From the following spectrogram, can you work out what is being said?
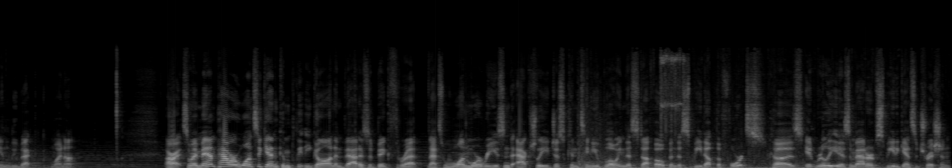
in Lubeck. Why not? All right, so my manpower once again completely gone, and that is a big threat. That's one more reason to actually just continue blowing this stuff open to speed up the forts, because it really is a matter of speed against attrition.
